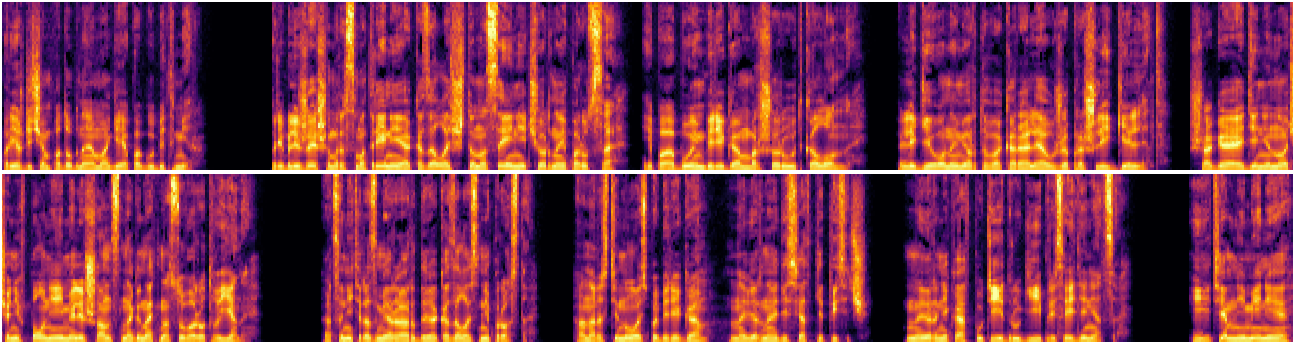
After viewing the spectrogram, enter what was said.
прежде чем подобная магия погубит мир. При ближайшем рассмотрении оказалось, что на Сейне черные паруса, и по обоим берегам маршируют колонны. Легионы Мертвого Короля уже прошли Геллет. Шагая день и ночь, они вполне имели шанс нагнать нас у ворот Вены. Оценить размеры Орды оказалось непросто. Она растянулась по берегам, наверное, десятки тысяч. Наверняка в пути и другие присоединятся. И тем не менее,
